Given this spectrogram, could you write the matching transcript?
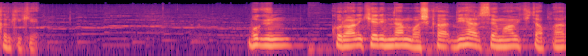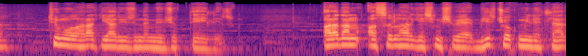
42 Bugün Kur'an-ı Kerim'den başka diğer semavi kitaplar tüm olarak yeryüzünde mevcut değildir. Aradan asırlar geçmiş ve birçok milletler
